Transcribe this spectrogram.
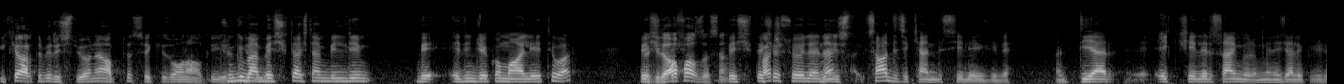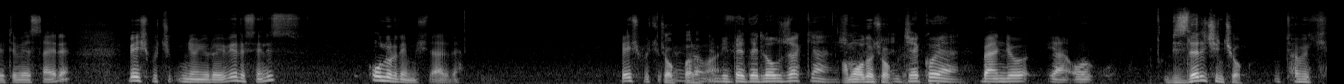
2 artı 1 istiyor. Ne yaptı? 8 16 20. Çünkü ben 25. Beşiktaş'tan bildiğim bir Edin Dzeko maliyeti var. Belki daha fazla sen. Beşiktaş'a söylenen sadece kendisiyle ilgili. Yani diğer e, ek şeyleri saymıyorum. Menajerlik ücreti vesaire. 5,5 milyon euroyu verirseniz olur demişlerdi. 5,5 Çok para. maaş. Bir bedeli olacak yani. Ama o da çok. Ceko yani. Bence o yani o Bizler için çok. Tabii ki.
